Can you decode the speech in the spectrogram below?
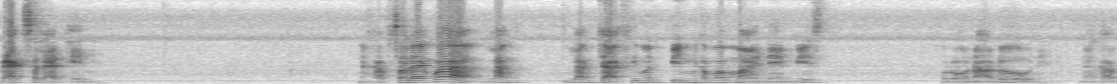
backslash n นะครับแสดงว่าหลังหลังจากที่มันพิมพ์คำว่า my name is Ronaldo เนี่ยนะครับ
